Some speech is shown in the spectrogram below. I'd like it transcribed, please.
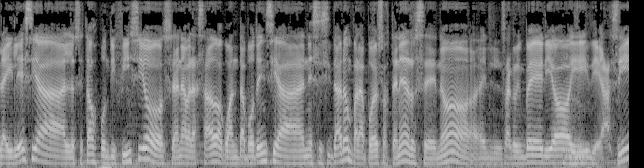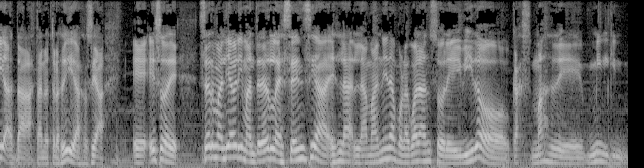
la iglesia, los estados pontificios se han abrazado a cuanta potencia necesitaron para poder sostenerse, ¿no? El Sacro Imperio y así hasta, hasta nuestros días. O sea, eh, eso de ser maleable y mantener la esencia es la, la manera por la cual han sobrevivido casi más de mil, quin-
